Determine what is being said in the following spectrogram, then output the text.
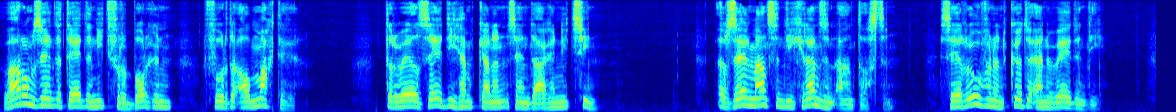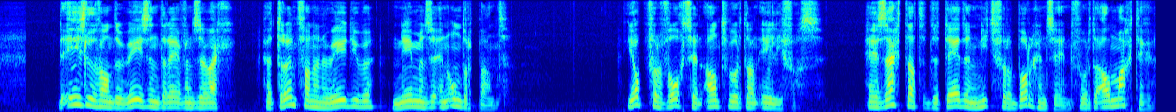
Waarom zijn de tijden niet verborgen voor de Almachtige, terwijl zij die hem kennen zijn dagen niet zien? Er zijn mensen die grenzen aantasten. Zij roven een kudde en weiden die. De ezel van de wezen drijven ze weg. Het rund van een weduwe nemen ze in onderpand. Job vervolgt zijn antwoord aan Elifas. Hij zegt dat de tijden niet verborgen zijn voor de Almachtige.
